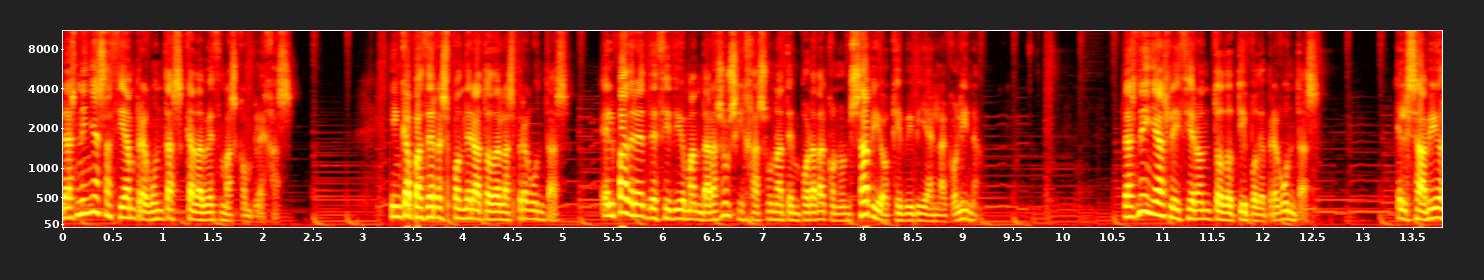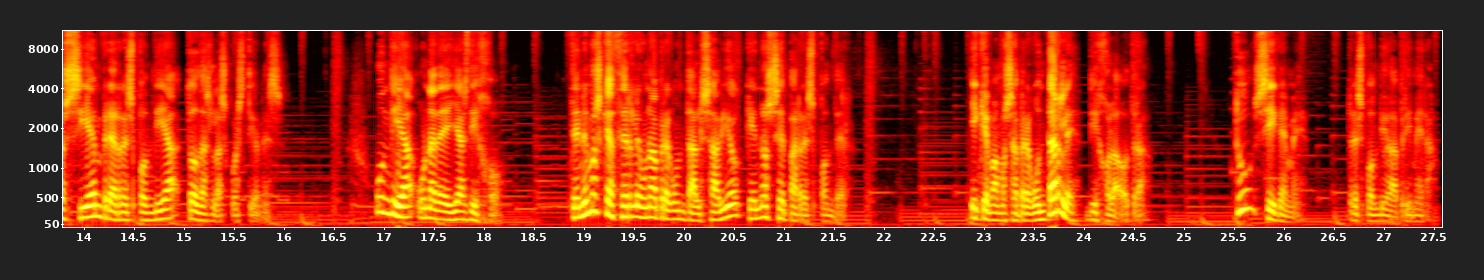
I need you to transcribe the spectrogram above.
las niñas hacían preguntas cada vez más complejas. Incapaz de responder a todas las preguntas, el padre decidió mandar a sus hijas una temporada con un sabio que vivía en la colina. Las niñas le hicieron todo tipo de preguntas. El sabio siempre respondía todas las cuestiones. Un día una de ellas dijo, Tenemos que hacerle una pregunta al sabio que no sepa responder. ¿Y qué vamos a preguntarle? dijo la otra. Tú sígueme, respondió la primera.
